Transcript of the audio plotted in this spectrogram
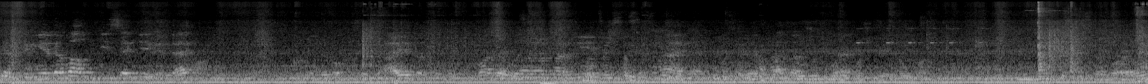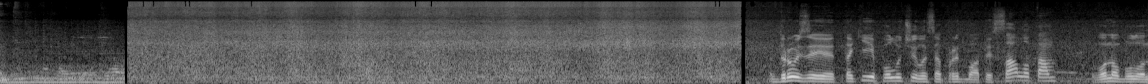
Ты мне давал 59, да? А это... Друзі, такі вийшло придбати сало там. Воно було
